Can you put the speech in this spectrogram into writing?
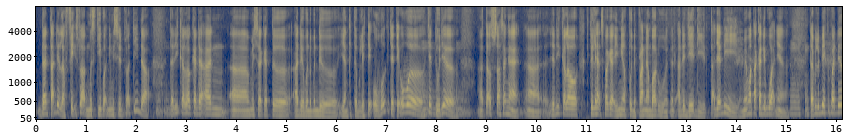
dan tak adalah fix pula mesti buat ni mesti buat tidak. Hmm. Jadi kalau keadaan uh, misal kata ada benda-benda yang kita boleh take over kita take over. Hmm. Macam tu je. Hmm. Uh, tak susah sangat. Uh, jadi kalau kita lihat sebagai ini apa ni peranan baru ada JD, tak jadi. Memang takkan dibuatnya. Hmm. Tapi lebih kepada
